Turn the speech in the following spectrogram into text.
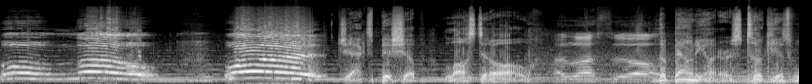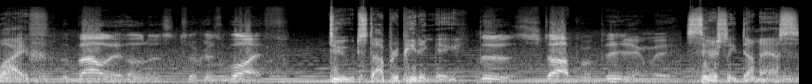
oh, no! What? Jax Bishop lost it all. I lost it all. The bounty hunters took his wife. The bounty hunters took his wife. Dude, stop repeating me. Dude, stop repeating me. Seriously, dumbass.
